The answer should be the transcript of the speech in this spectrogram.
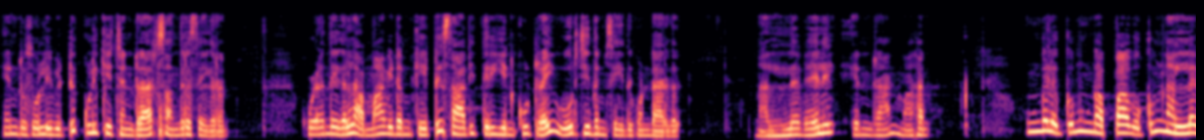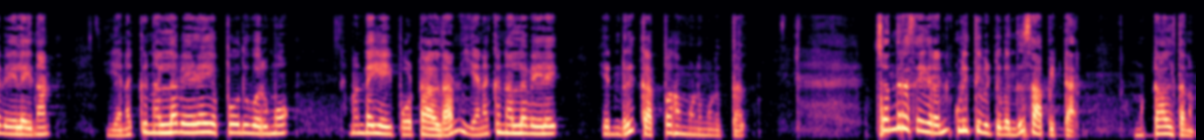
என்று சொல்லிவிட்டு குளிக்கச் சென்றார் சந்திரசேகரன். குழந்தைகள் அம்மாவிடம் கேட்டு சாவித்திரியின் கூற்றை ஊர்ஜிதம் செய்து கொண்டார்கள். நல்ல வேலை என்றான் மகன். உங்களுக்கும் உங்க அப்பாவுக்கும் நல்ல வேலைதான். எனக்கு நல்ல வேலை எப்போது வருமோ? மண்டையை போட்டால்தான் எனக்கு நல்ல வேலை என்று கற்பகம் முணுமுணுத்தாள். சந்திரசேகரன் குளித்துவிட்டு வந்து சாப்பிட்டார். முட்டாள்தனம்.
